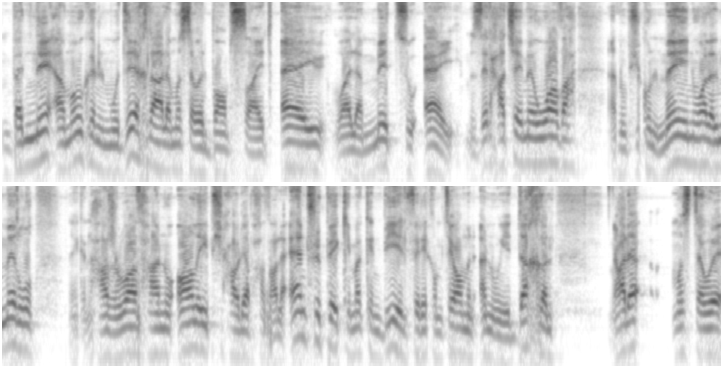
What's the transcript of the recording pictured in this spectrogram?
بناءة ممكن المداخلة على مستوى ال bomb site. A ولا mid to A. مازال حتى شيء ما واضح. أنه باش يكون ال main ولا ال middle. لكن الحاجة الواضحة أنه أولي باش يحاول يبحث على entry pick. يمكن به الفريق نتاعو من أنه يتدخل على مستوى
